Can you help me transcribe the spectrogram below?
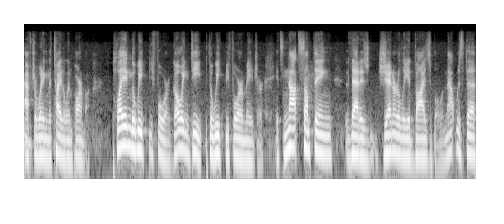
after mm-hmm. winning the title in Parma. Playing the week before, going deep the week before a major. It's not something that is generally advisable. And that was the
